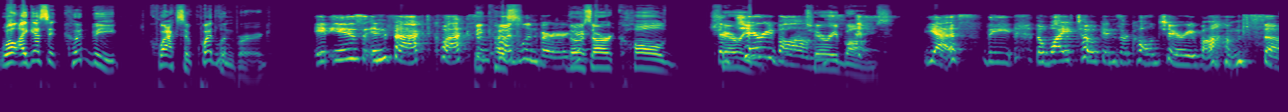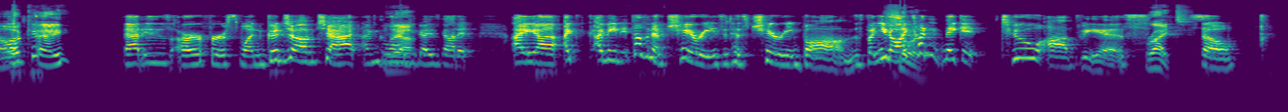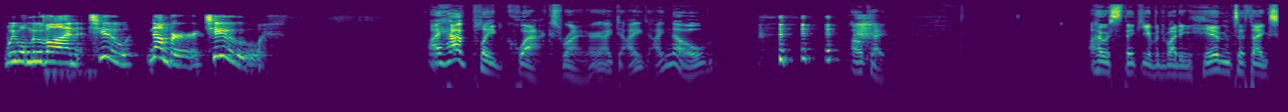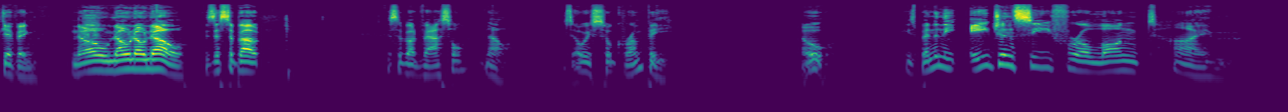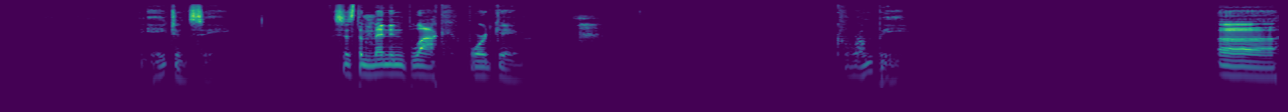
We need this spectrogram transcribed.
Well, I guess it could be Quacks of Quedlinburg. It is, in fact, Quacks of Quedlinburg. Those are called cherry, cherry bombs. Cherry bombs. yes, the the white tokens are called cherry bombs. So okay, that is our first one. Good job, chat. I'm glad yeah. you guys got it. I, uh, I, I mean, it doesn't have cherries. It has cherry bombs, but you know, sure. I couldn't make it too obvious. Right. So we will move on to number two. I have played Quacks, Reiner. I, I, I know. okay. I was thinking of inviting him to Thanksgiving. No, no, no, no. Is this about? Is this about Vassal? No. He's always so grumpy. Oh, he's been in the agency for a long time. The agency. This is the Men in Black board game. Grumpy. Uh.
